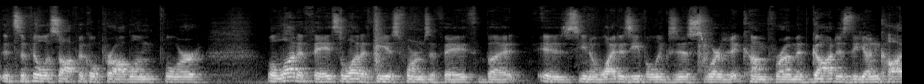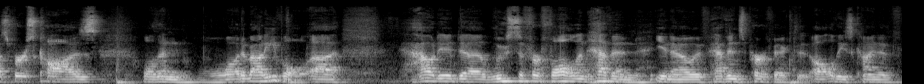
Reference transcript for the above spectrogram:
it's a philosophical problem for a lot of faiths, a lot of theist forms of faith. But is you know why does evil exist? Where did it come from? If God is the uncaused first cause, well then what about evil? Uh, how did uh, Lucifer fall in heaven? You know, if heaven's perfect, all these kind of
